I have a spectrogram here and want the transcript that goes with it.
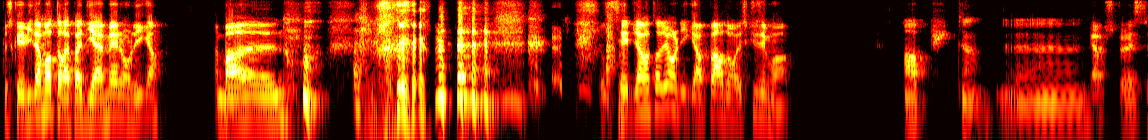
Parce qu'évidemment, tu n'aurais pas dit Hamel en Ligue 1. Ah Bah euh, non. Donc c'est bien entendu en Ligue 1, pardon, excusez-moi. Ah putain. Euh, Cam, je te laisse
